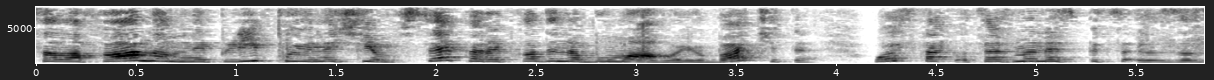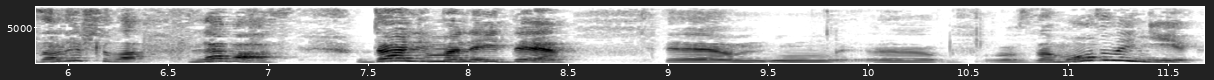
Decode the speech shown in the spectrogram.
салафаном, не плівкою, нічим. Все перекладено бумагою. Бачите? Ось так, це ж в мене спеці... за- залишила для вас. Далі в мене йде е, е, в замовленні.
